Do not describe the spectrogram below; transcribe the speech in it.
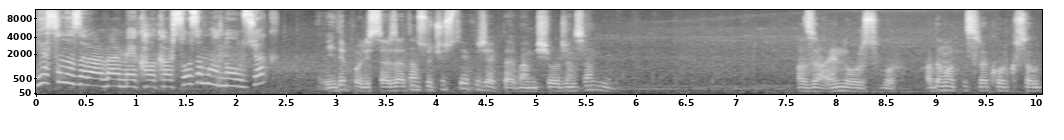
Ya sana zarar vermeye kalkarsa o zaman ne olacak? İyi de polisler zaten suçüstü yapacaklar. Ben bir şey olacağını sanmıyorum. Azra en doğrusu bu. Adam aklı sıra korku salıp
